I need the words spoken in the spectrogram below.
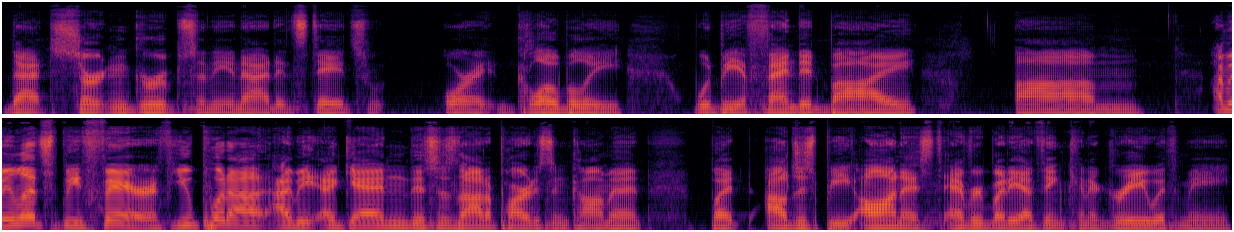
that certain groups in the United States or globally would be offended by. Um, I mean, let's be fair. If you put out, I mean, again, this is not a partisan comment, but I'll just be honest. Everybody, I think, can agree with me.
